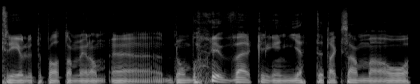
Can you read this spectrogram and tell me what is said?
trevligt att prata med dem. Eh, De var ju verkligen jättetacksamma och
